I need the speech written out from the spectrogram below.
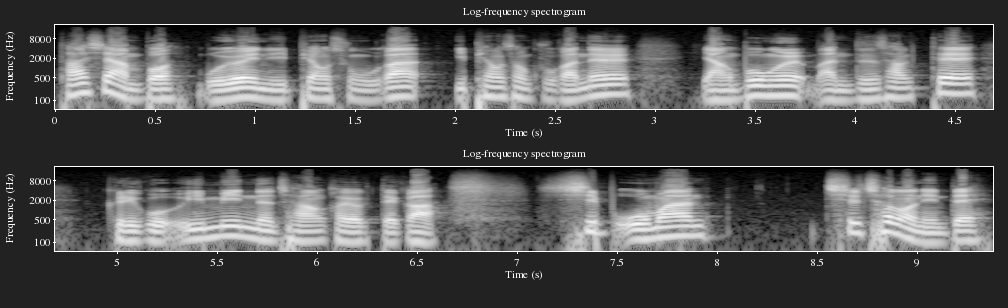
다시 한번 모여있는 이평선 구간 이평선 구간을 양봉을 만든 상태 그리고 의미 있는 저항 가격대가 15만 7,000원인데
